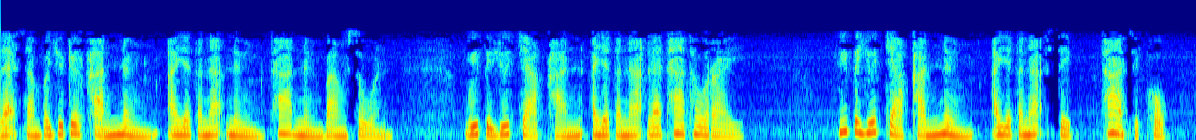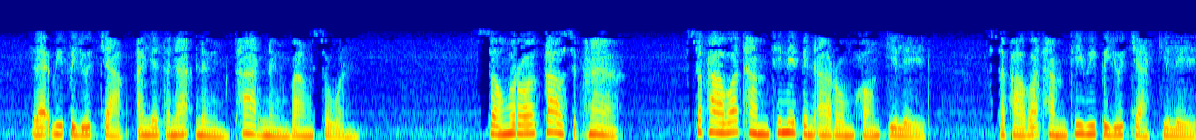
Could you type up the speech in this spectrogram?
และสัมปยุทธ์ด้วยขันหนึ่งอายตนะหนึ่งธาตุหนึ่งบางส่วน วิปยุทธจากขันอายตนะและธาตุเท่าไร วิปยุทธจากขันหนึ่งอายตนะสิบธาตุสิบหกและวิปยุทธจากอายตนะหนึ่งธาตุหนึ่งบางส่วนสองร้อยเก้าสิบห้า สภาวธรรมที่ไม่เป็นอารมณ์ของกิเลส สภาวธรรมที่วิปยุทธจากกิเลส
